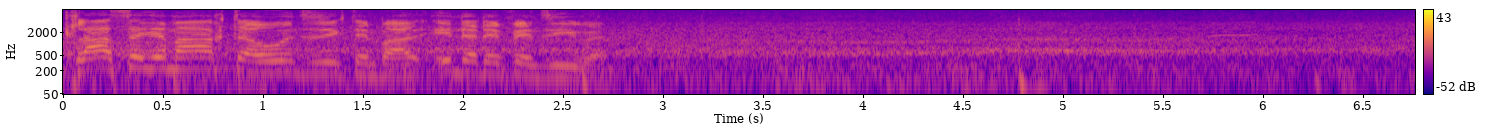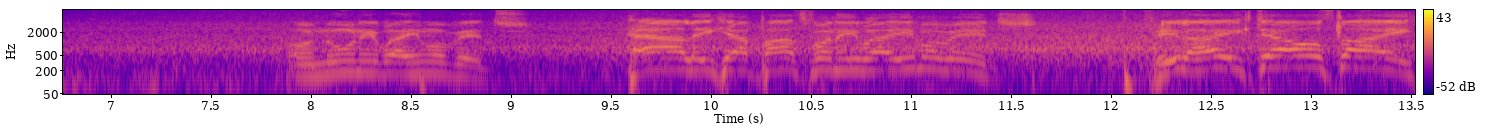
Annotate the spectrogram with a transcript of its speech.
Klasse gemacht, da holen sie sich den Ball in der Defensive. Und nun Ibrahimovic. Herrlicher Pass von Ibrahimovic. Vielleicht der Ausgleich.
